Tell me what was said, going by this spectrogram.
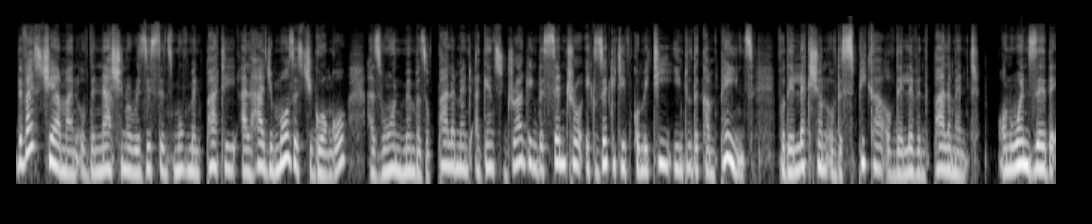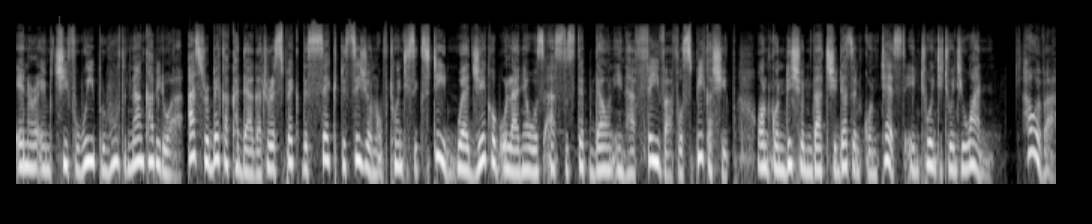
The vice chairman of the National Resistance Movement Party, Alhaji Moses Kigongo, has warned members of parliament against dragging the Central Executive Committee into the campaigns for the election of the Speaker of the 11th Parliament. On Wednesday, the NRM chief whip Ruth Nankabirwa asked Rebecca Kadaga to respect the CEC decision of 2016, where Jacob Oulanyah was asked to step down in her favor for speakership on condition that she doesn't contest in 2021. However,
